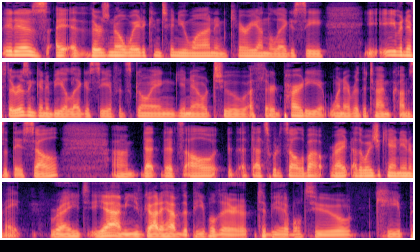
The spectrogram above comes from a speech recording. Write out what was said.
it is. I, there's no way to continue on and carry on the legacy, even if there isn't going to be a legacy. If it's going, you know, to a third party whenever the time comes that they sell, um, that that's all. That's what it's all about, right? Otherwise, you can't innovate. Right. Yeah. I mean, you've got to have the people there to be able to keep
